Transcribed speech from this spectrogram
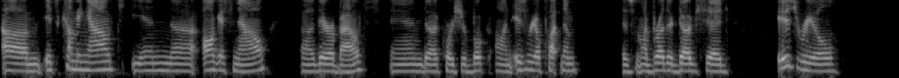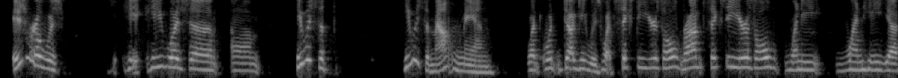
Um, it's coming out in uh, August now, uh, thereabouts. And uh, of course, your book on Israel Putnam, as my brother Doug said, Israel, Israel was he he was uh, um, he was the he was the mountain man. What what Dougie was what sixty years old? Rob sixty years old when he when he uh,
